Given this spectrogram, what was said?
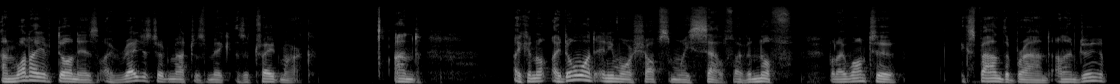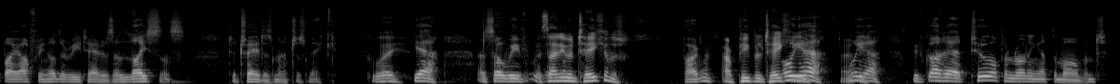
And what I have done is I've registered Mattress Mick as a trademark, and I can I don't want any more shops myself. I've enough, but I want to expand the brand, and I'm doing it by offering other retailers a license to trade as Mattress Mick. Go away. Yeah, and so we've. Has anyone taken it? Pardon? Are people taking it? Oh yeah, Are oh they? yeah. We've got uh, two up and running at the moment.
